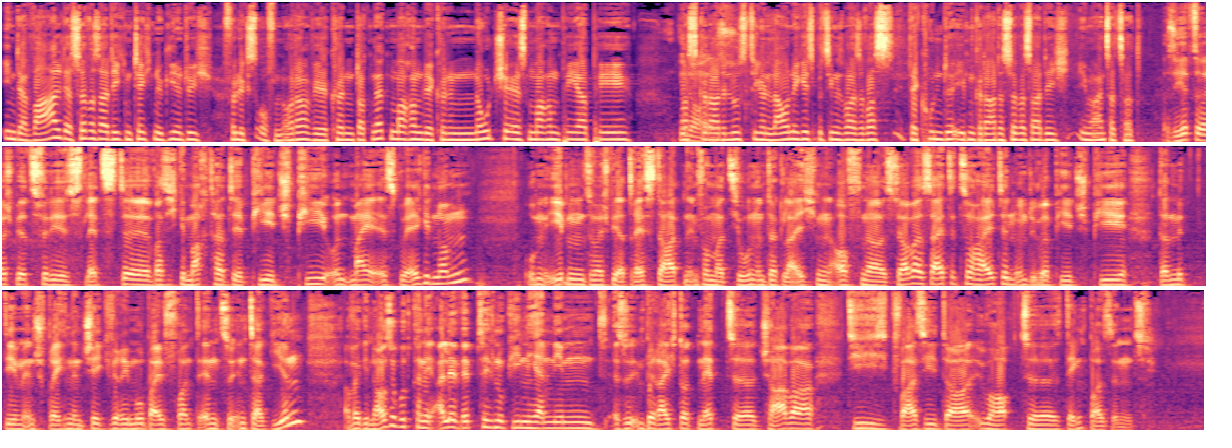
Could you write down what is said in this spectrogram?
in der Wahl der serverseitigen Technologie natürlich völlig offen, oder? Wir können .NET machen, wir können Node.js machen, PHP, was genau, gerade lustig und launig ist, beziehungsweise was der Kunde eben gerade serverseitig im Einsatz hat. Also ich habe zum Beispiel jetzt für das letzte, was ich gemacht hatte, PHP und MySQL genommen um eben zum Beispiel Adressdaten, Informationen und dergleichen auf einer Serverseite zu halten und über PHP dann mit dem entsprechenden jQuery Mobile Frontend zu interagieren. Aber genauso gut kann ich alle Webtechnologien hernehmen, also im Bereich .NET, äh, Java, die quasi da überhaupt äh, denkbar sind.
